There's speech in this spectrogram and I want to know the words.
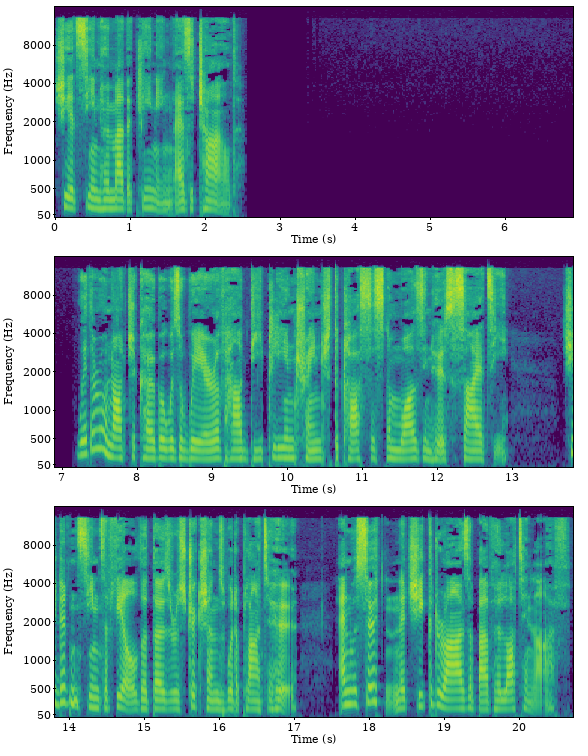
she had seen her mother cleaning as a child. Whether or not Jacoba was aware of how deeply entrenched the class system was in her society, she didn't seem to feel that those restrictions would apply to her, and was certain that she could rise above her lot in life.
